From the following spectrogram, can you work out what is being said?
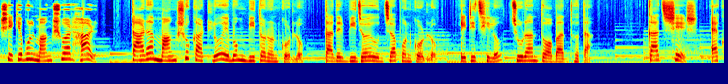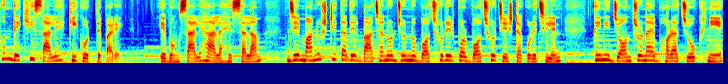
সে কেবল মাংস আর হাড়। তারা মাংস কাটল এবং বিতরণ করল, তাদের বিজয় উদযাপন করল। এটি ছিল চূড়ান্ত অবাধ্যতা। কাজ শেষ, এখন দেখি সালেহ কি করতে পারে। এবং সালেহ আলাহিসাল্লাম যে মানুষটি তাদের বাঁচানোর জন্য বছরের পর বছর চেষ্টা করেছিলেন, তিনি যন্ত্রণায় ভরা চোখ নিয়ে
